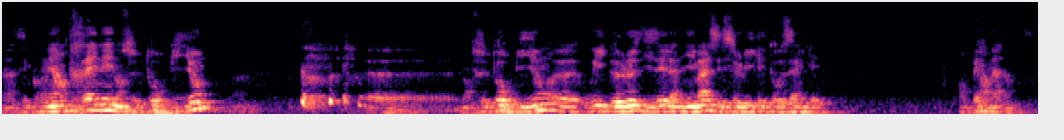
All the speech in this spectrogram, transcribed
hein, c'est qu'on est entraîné dans ce tourbillon. Euh, dans ce tourbillon, euh, oui, Deleuze disait l'animal, c'est celui qui est aux aguets, en permanence.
